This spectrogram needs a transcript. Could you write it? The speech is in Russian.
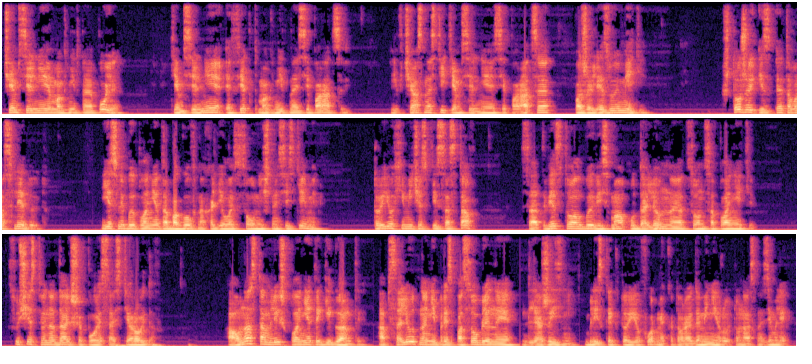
чем сильнее магнитное поле, тем сильнее эффект магнитной сепарации – и в частности тем сильнее сепарация по железу и меди. Что же из этого следует? Если бы планета богов находилась в Солнечной системе, то ее химический состав соответствовал бы весьма удаленной от Солнца планете, существенно дальше пояса астероидов. А у нас там лишь планеты-гиганты, абсолютно не приспособленные для жизни, близкой к той ее форме, которая доминирует у нас на Земле.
